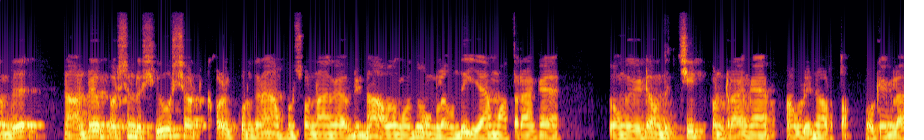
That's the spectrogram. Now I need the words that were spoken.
வந்து நான் hundred percent sure shot call கொடுக்குறேன் அப்படின்னு சொன்னாங்க அப்படின்னா அவங்க வந்து உங்களை வந்து ஏமாத்துறாங்க. உங்ககிட்ட வந்து சீட் பண்ணுறாங்க அப்படின்னு அர்த்தம். ஓகேங்களா?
